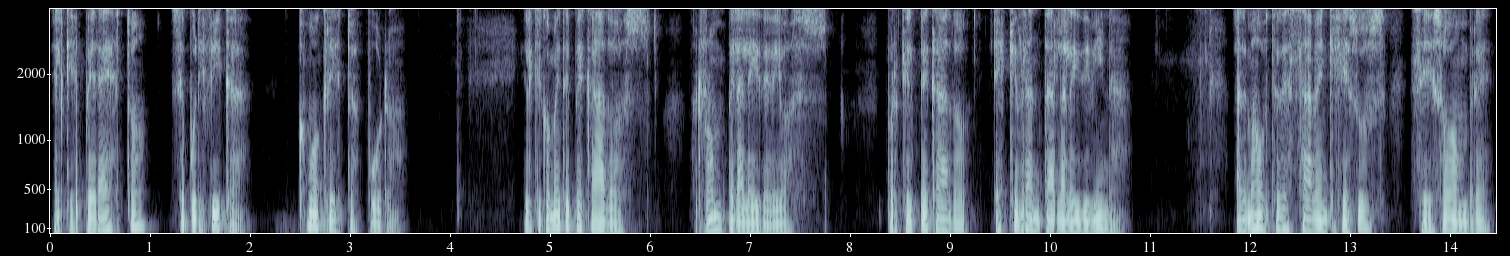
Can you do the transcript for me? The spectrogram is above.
El que espera esto se purifica, como Cristo es puro. El que comete pecados rompe la ley de Dios, porque el pecado es quebrantar la ley divina. Además ustedes saben que Jesús se hizo hombre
